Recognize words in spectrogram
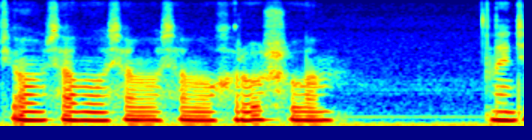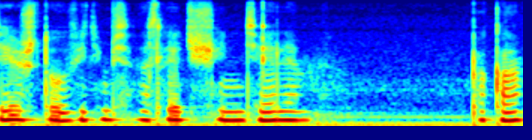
Всего вам самого-самого-самого хорошего. Надеюсь, что увидимся на следующей неделе. Пока.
